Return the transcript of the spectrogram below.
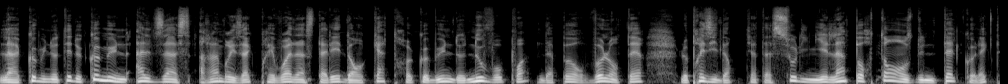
la communauté de communes Alsace-Rhin-Brisac prévoit d'installer dans quatre communes de nouveaux points d'apport volontaire. Le président tient à souligner l'importance d'une telle collecte,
